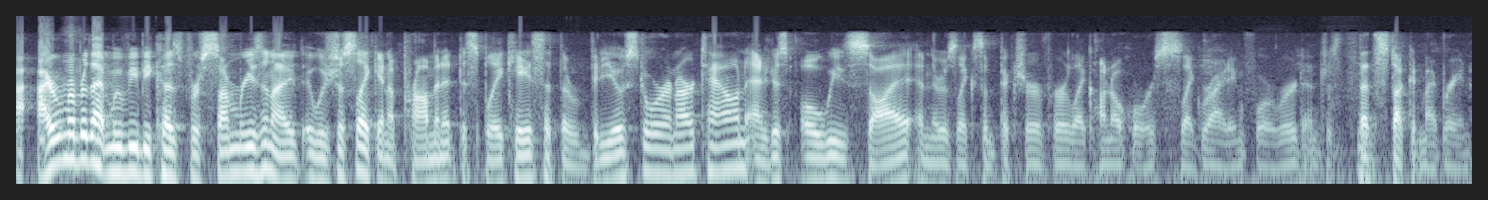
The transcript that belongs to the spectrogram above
I- I remember that movie because for some reason I it was just like in a prominent display case at the video store in our town, and I just always saw it. And there was like some picture of her like on a horse, like riding forward, and just that stuck in my brain.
